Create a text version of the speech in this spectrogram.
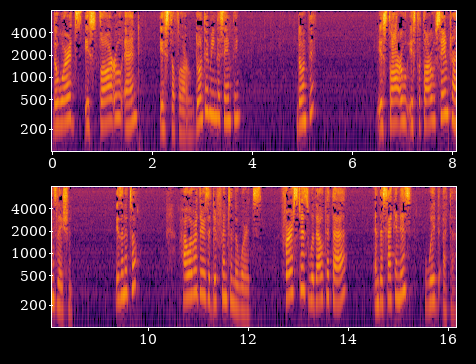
The words ista'u and istata'u. Don't they mean the same thing? Don't they? Ista'u, istata'u, same translation. Isn't it so? However, there's a difference in the words. First is without a ta, and the second is with a ta.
